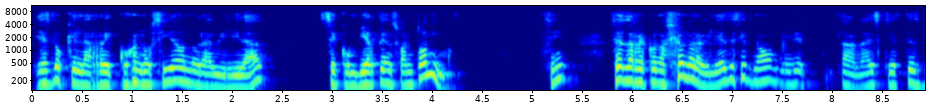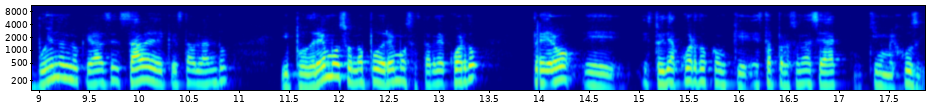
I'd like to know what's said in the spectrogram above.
es lo que la reconocida honorabilidad se convierte en su antónimo. ¿Sí? O sea, la reconocida honorabilidad es decir, no, mire, la verdad es que este es bueno en lo que hace, sabe de qué está hablando y podremos o no podremos estar de acuerdo, pero eh, estoy de acuerdo con que esta persona sea quien me juzgue,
